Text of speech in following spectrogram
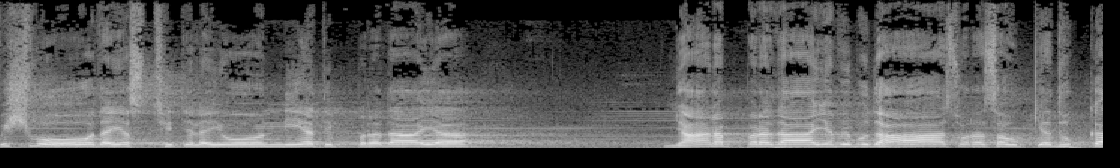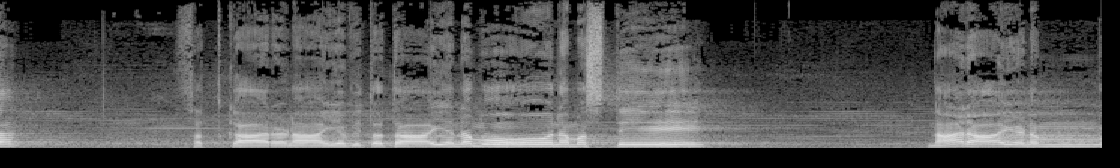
विश्वोदयस्थितिलयो नियतिप्रदाय ज्ञानप्रदाय विबुधासुरसौख्यदुःख सत्कारणाय वितताय नमो नमस्ते ನಾರಾಯಣಂ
